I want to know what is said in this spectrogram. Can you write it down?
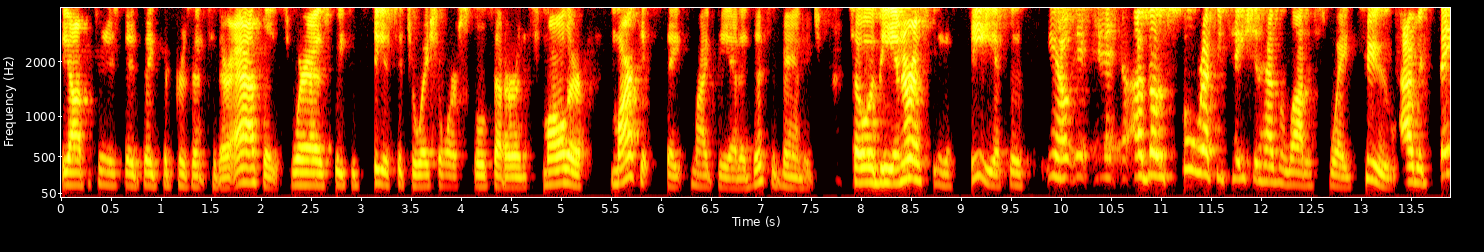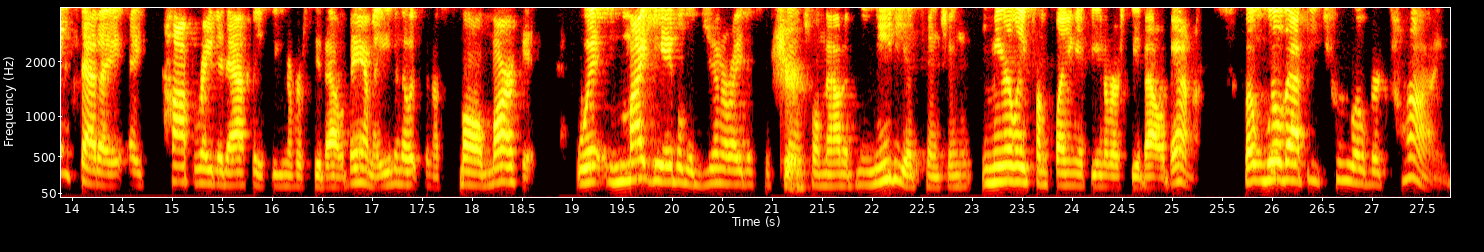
the opportunities that they could present to their athletes. Whereas we could see a situation where schools that are in smaller market states might be at a disadvantage. So it would be interesting to see if this, you know, it, it, although school reputation has a lot of sway too, I would think that a, a top rated athlete at the University of Alabama, even though it's in a small market, would, might be able to generate a substantial sure. amount of media attention merely from playing at the University of Alabama. But will that be true over time?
